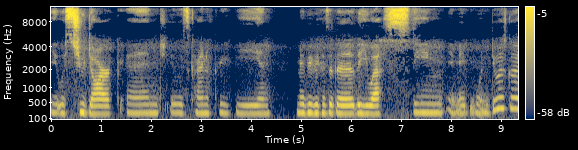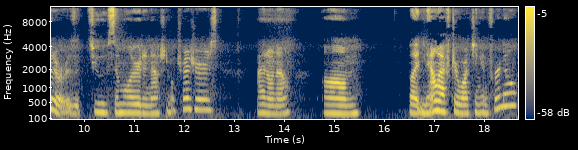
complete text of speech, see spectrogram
it was too dark and it was kind of creepy and maybe because of the the US theme it maybe wouldn't do as good or is it too similar to National Treasures? I don't know. Um but now after watching Inferno,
